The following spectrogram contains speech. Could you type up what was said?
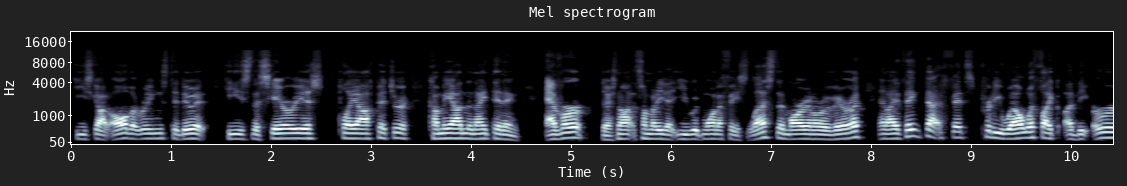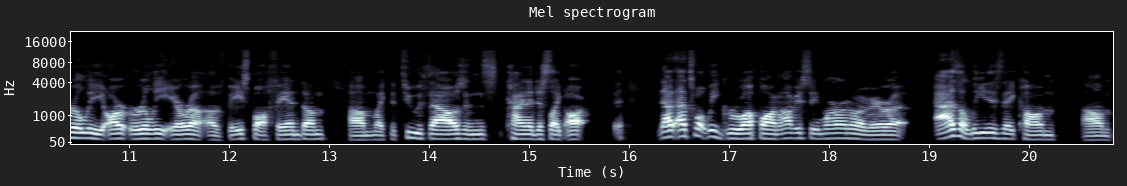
He's got all the rings to do it. He's the scariest playoff pitcher coming out in the ninth inning ever. There's not somebody that you would want to face less than Mariano Rivera, and I think that fits pretty well with like uh, the early our early era of baseball fandom, um, like the 2000s, kind of just like uh, that, that's what we grew up on. Obviously, Mariano Rivera, as elite as they come, um,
